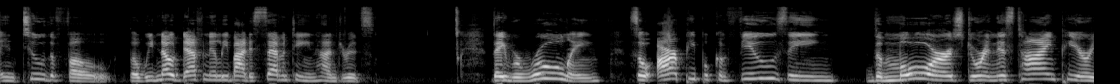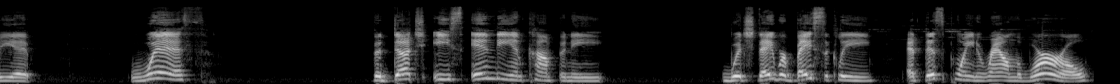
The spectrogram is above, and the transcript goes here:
into the fold. But we know definitely by the 1700s they were ruling. So are people confusing the Moors during this time period with the Dutch East Indian Company, which they were basically at this point around the world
